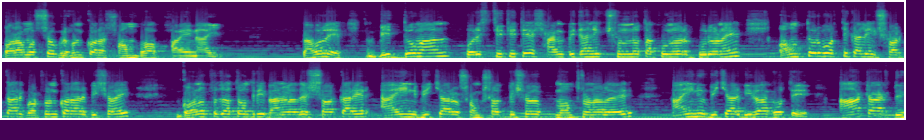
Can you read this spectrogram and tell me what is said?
পরামর্শ গ্রহণ করা সম্ভব হয় নাই। তাহলে বিদ্যমান পরিস্থিতিতে সাংবিধানিক শূন্যতা পুনর্পূরণে অন্তর্বর্তীকালীন সরকার গঠন করার বিষয়ে গণপ্রজাতন্ত্রী বাংলাদেশ সরকারের আইন, বিচার ও সংসদ বিষয়ক মন্ত্রণালয়ের আইন ও বিচার বিভাগ হতে আট আট দুই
